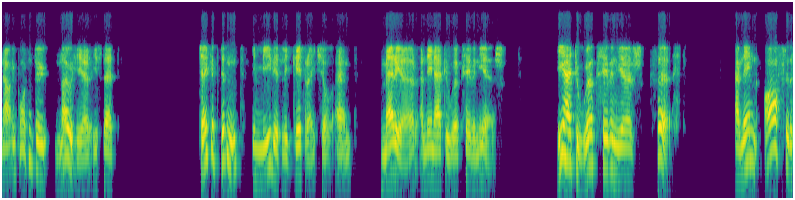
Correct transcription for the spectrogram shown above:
Now, important to know here is that Jacob didn't immediately get Rachel and marry her and then had to work seven years. He had to work seven years first. And then after the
